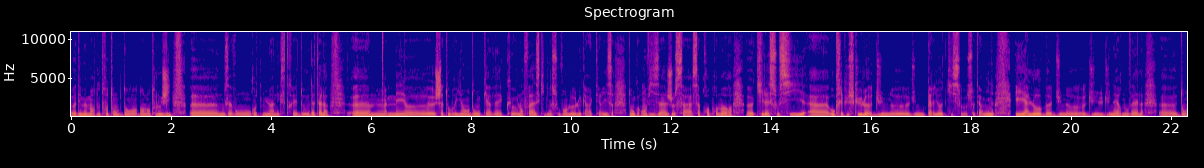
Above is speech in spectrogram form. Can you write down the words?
euh, des mémoires d'outre-tombe dans, l'anthologie. Euh, nous avons retenu un extrait d'Atala, mais Chateaubriand, donc, avec l'emphase qui bien souvent le, caractérise, donc envisage sa, sa propre mort, qui laisse aussi au crépuscule euh, d'une période qui se, termine et à l'aube d'une ère nouvelle euh, dont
